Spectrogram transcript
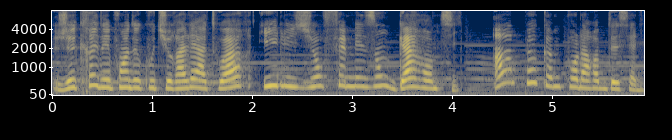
Je crée des points de couture aléatoires, illusion fait maison garantie. Un peu comme pour la robe de Sally.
